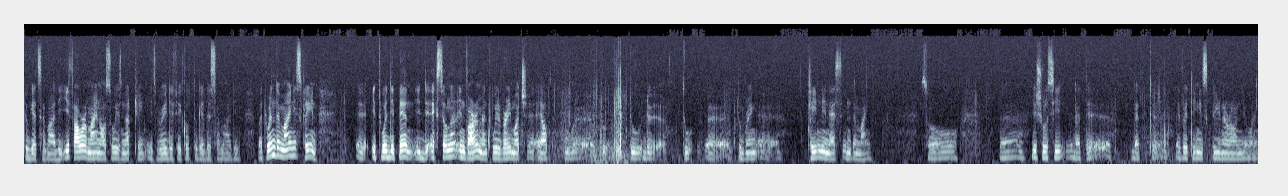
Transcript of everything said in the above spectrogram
to get samadhi. If our mind also is not clean, it's very difficult to get the samadhi. But when the mind is clean, uh, it will depend, the external environment will very much uh, help to, uh, to, to, to, the, to, uh, to bring uh, cleanliness in the mind. So you should see that that uh, everything is clean around you and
